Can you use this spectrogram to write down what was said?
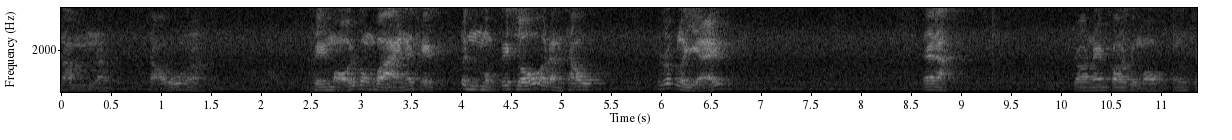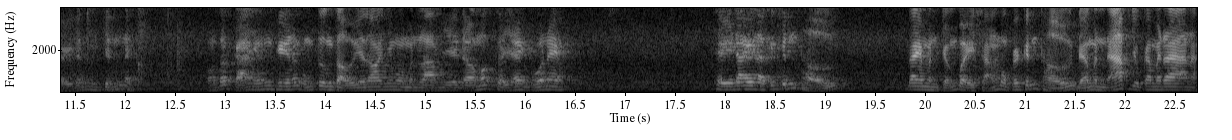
5 nè 6 nè thì mỗi con bài nó sẽ in một cái số ở đằng sau. Rất là dễ. Đây nè. Cho anh em coi từ một, con xì đến con chín này. Còn tất cả những kia nó cũng tương tự vậy thôi, nhưng mà mình làm vậy đỡ mất thời gian của anh em. Thì đây là cái kính thử đây mình chuẩn bị sẵn một cái kính thử để mình áp vô camera nè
